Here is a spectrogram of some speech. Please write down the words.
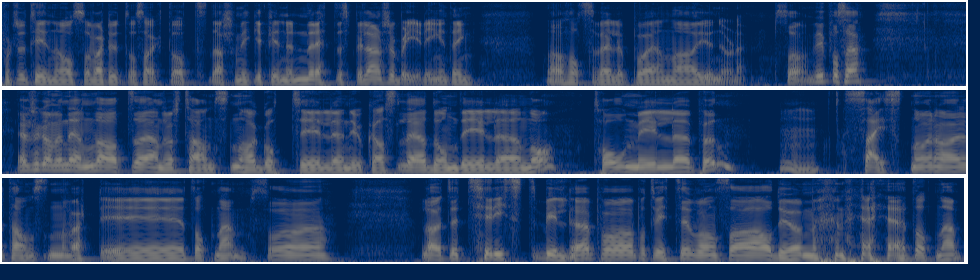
Porcetino også vært ute og sagt at dersom vi ikke finner den rette spilleren, så blir det ingenting. Da satser vi heller på en av juniorene. Så vi får se. Ellers så kan vi nevne da at Andros Townsend har gått til Newcastle. Det er Don Deal nå. 12 mil pund. Mm. 16 år har Townsend vært i Tottenham, så la ut et trist bilde på, på Twitter hvor han sa adjø med, med Tottenham.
